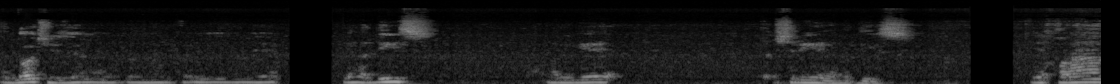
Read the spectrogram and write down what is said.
دو چیزیں یہ یہ حدیث اور یہ تشریح حدیث۔ یہ قرآن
